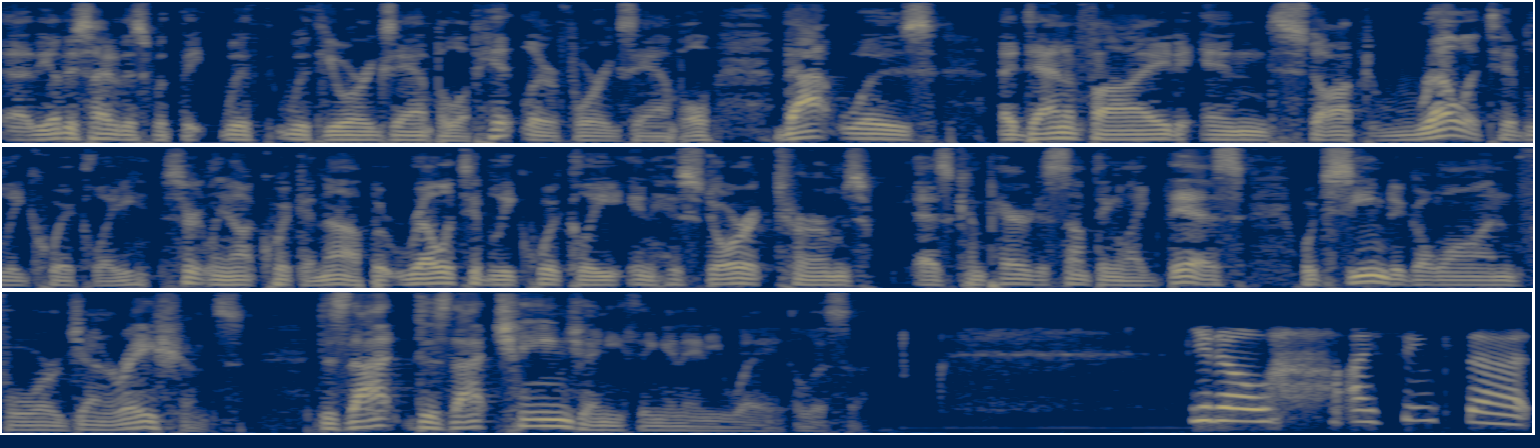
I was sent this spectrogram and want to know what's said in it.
uh, the other side of this with the, with, with your example of Hitler, for example, that was, identified and stopped relatively quickly, certainly not quick enough, but relatively quickly in historic terms as compared to something like this, which seemed to go on for generations. Does that does that change anything in any way, Alyssa? You know, I think that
